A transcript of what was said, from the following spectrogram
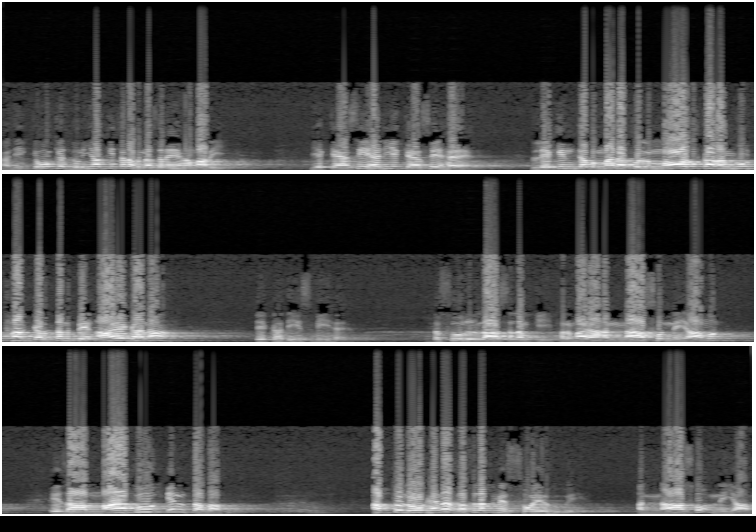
ہاں جی کیونکہ دنیا کی طرف نظریں ہماری۔ یہ کیسے ہے یہ کیسے ہے لیکن جب ملک الموت کا انگوٹھا گردن پہ آئے گا نا، ایک حدیث بھی ہے۔ رسول اللہ علیہ وسلم کی فرمایا اناس نیام ایزا ماتو ان تباہ اب تو لوگ ہیں نا غفلت میں سوئے ہوئے۔ اناس و نیام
